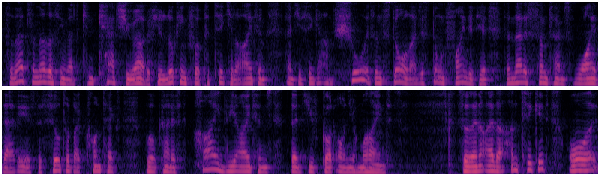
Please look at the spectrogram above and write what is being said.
So that's another thing that can catch you out. If you're looking for a particular item and you think, I'm sure it's installed, I just don't find it here, then that is sometimes why that is. The filter by context will kind of hide the items that you've got on your mind. So then either untick it or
